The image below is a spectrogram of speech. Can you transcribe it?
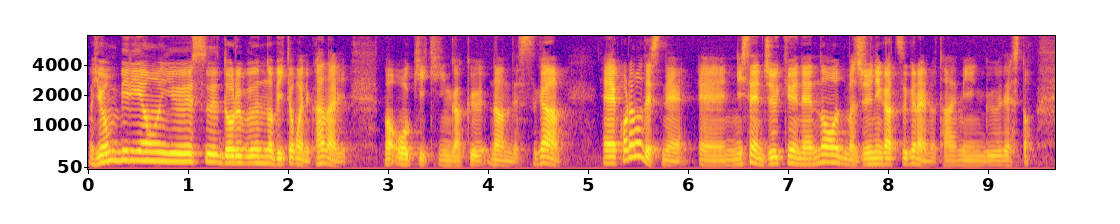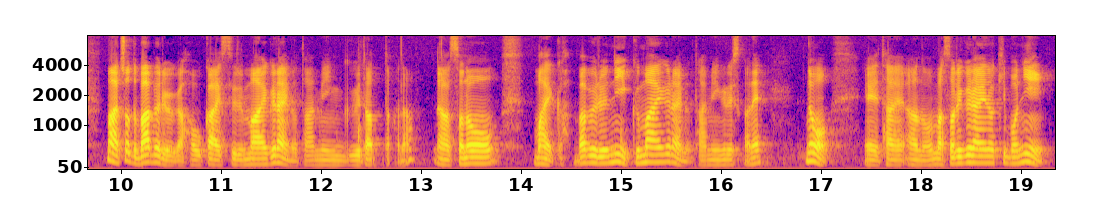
4ビリオン US ドル分のビットコインでかなり大きい金額なんですが、えこれもですね、え2019年の12月ぐらいのタイミングですと。まあちょっとバブルが崩壊する前ぐらいのタイミングだったかな。あその前か。バブルに行く前ぐらいのタイミングですかね。の、えあのまあそれぐらいの規模に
